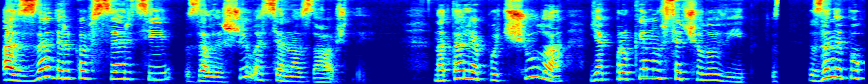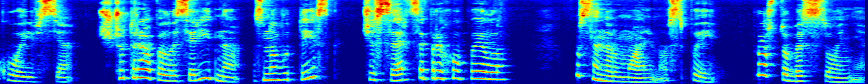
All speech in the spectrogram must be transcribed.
а задерка в серці залишилася назавжди. Наталя почула, як прокинувся чоловік. Занепокоївся. Що трапилося, рідна? Знову тиск чи серце прихопило? Усе нормально, спи, просто безсоння.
